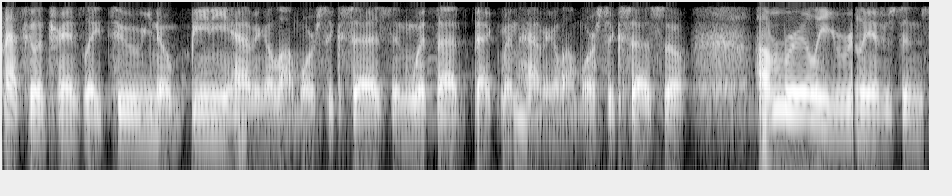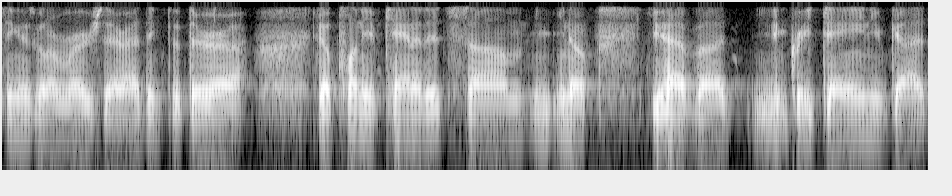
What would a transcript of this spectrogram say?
that's going to translate to you know Beanie having a lot more success, and with that Boeckman having a lot more success. So I'm really really interested in seeing who's going to emerge there. I think that there are you know plenty of candidates. Um, you, know you have uh, Great Dane, you've got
